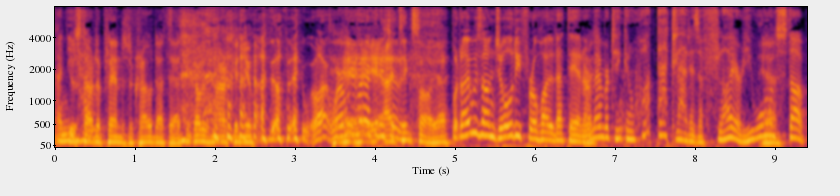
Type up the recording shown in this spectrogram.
And you, you started playing to the crowd that day. I think I was marking you. Were we marking yeah, each I think so, yeah. But I was on Jody for a while that day, and I remember thinking, "What that lad is a flyer. He won't stop."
